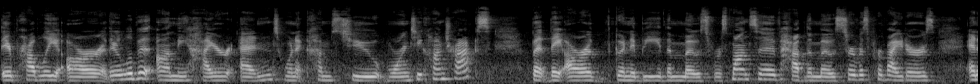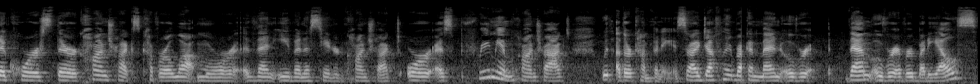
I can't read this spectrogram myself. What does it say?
They probably are, they're a little bit on the higher end when it comes to warranty contracts, but they are going to be the most responsive, have the most service providers, and of course, their contracts cover a lot more than even a standard contract or a premium contract with other companies. So I definitely recommend over them over everybody else.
